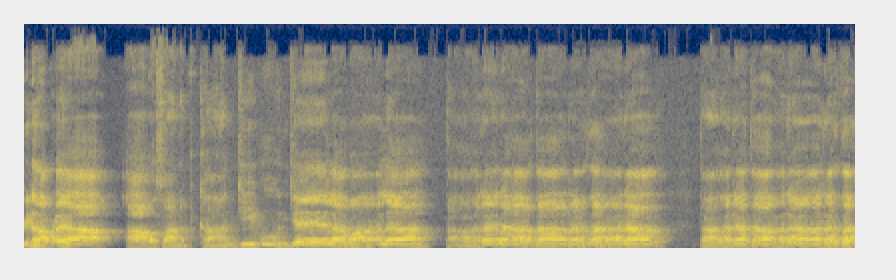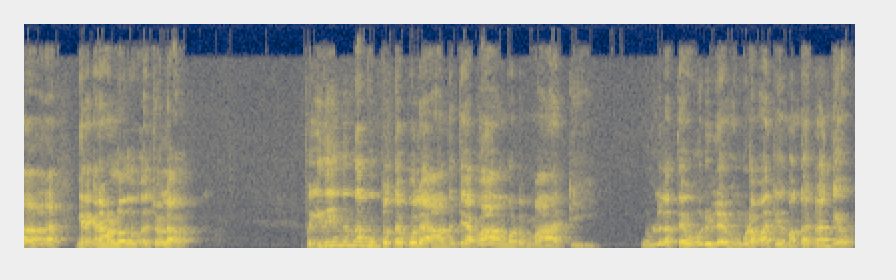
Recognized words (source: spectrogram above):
പിന്നെ നമ്മുടെ ആ അവസാനം കാഞ്ചി പൂഞ്ചേലമാല. താരരാ താര താര താര താര താര ഇങ്ങനെ എങ്ങനെ ഉള്ളത് ചൊല്ലാതെ അപ്പൊ ഇതിൽ നിന്ന് മുമ്പത്തെ പോലെ ആദ്യത്തെ ആ ഭാഗം കൊണ്ട് മാറ്റി ഉള്ളിലത്തെ ഒരു ലഘും കൂടെ മാറ്റിയത് മന്ദാക്രാന്തിയാവും.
